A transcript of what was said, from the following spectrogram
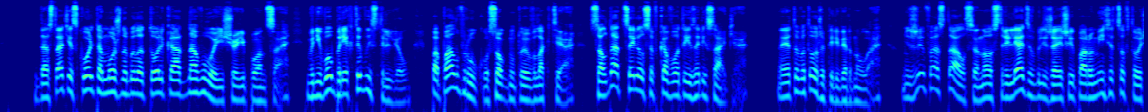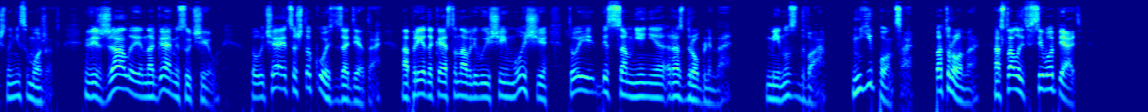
Достать из кольта можно было только одного еще японца. В него Брехт и выстрелил. Попал в руку, согнутую в локтя. Солдат целился в кого-то из Арисаки. Этого тоже перевернуло. Жив остался, но стрелять в ближайшие пару месяцев точно не сможет. Визжал и ногами сучил. Получается, что кость задета, а предок и останавливающей мощи, то и, без сомнения, раздроблена. Минус два. Не японца. Патрона. Осталось всего пять.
